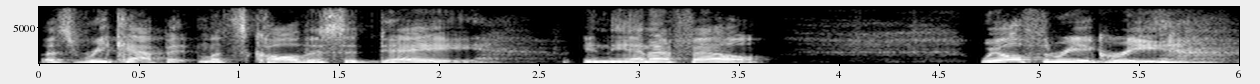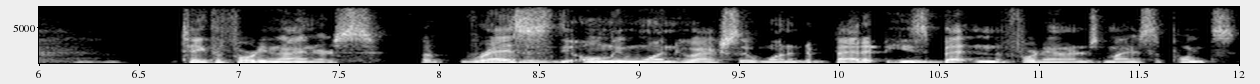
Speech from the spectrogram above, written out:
Let's recap it and let's call this a day in the NFL. We all three agree take the 49ers but Rez is the only one who actually wanted to bet it. He's betting the 49ers minus the points.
